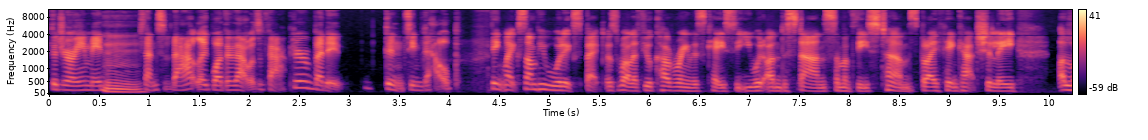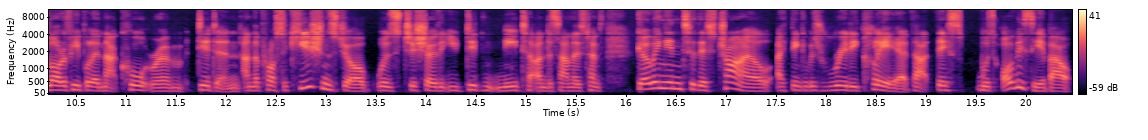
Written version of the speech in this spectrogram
the jury made mm. sense of that, like whether that was a factor, but it didn't seem to help. I think like some people would expect as well if you're covering this case that you would understand some of these terms, but I think actually a lot of people in that courtroom didn't. And the prosecution's job was to show that you didn't need to understand those terms. Going into this trial, I think it was really clear that this was obviously about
